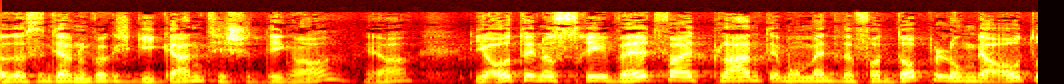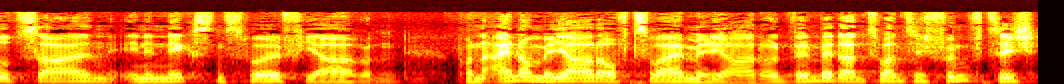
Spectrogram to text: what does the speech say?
also das sind ja nun wirklich gigantische Dinger. Ja, die Autoindustrie weltweit plant im Moment eine Verdoppelung der Autozahlen in den nächsten zwölf Jahren von einer Milliarde auf zwei Milliarden. Und wenn wir dann 2050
